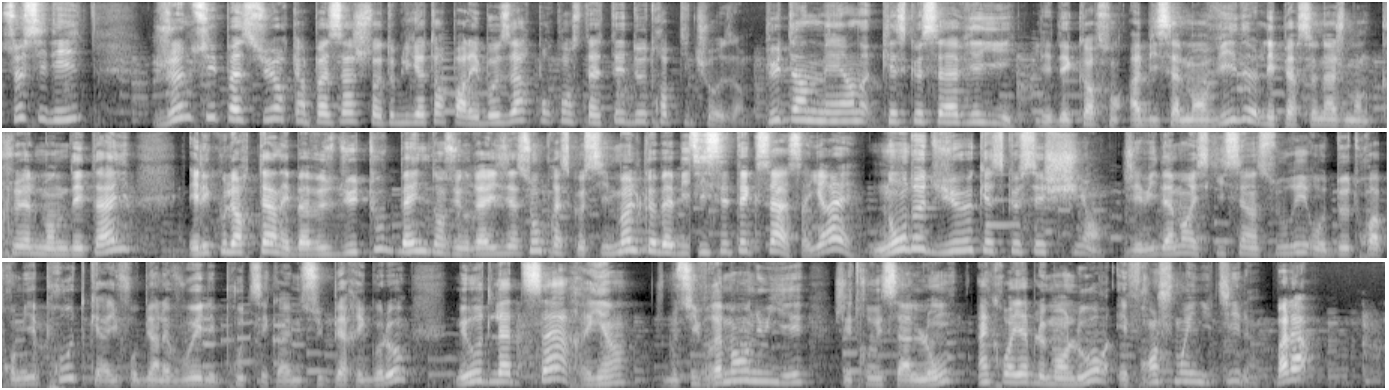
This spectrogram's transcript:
Ceci dit, je ne suis pas sûr qu'un passage soit obligatoire par les beaux-arts pour constater 2-3 petites choses. Putain de merde, qu'est-ce que ça a vieilli? Les décors sont abyssalement vides, les personnages manquent cruellement de détails, et les couleurs ternes et baveuses du tout baignent dans une réalisation presque aussi molle que Baby. Si c'était que ça, ça irait Nom de Dieu, qu'est-ce que c'est chiant J'ai évidemment esquissé un sourire aux 2-3 premiers proutes, car il faut bien l'avouer, les proutes c'est quand même super rigolo, mais au-delà de ça, rien. Je me suis vraiment ennuyé. J'ai trouvé ça long, incroyablement lourd et franchement inutile. Voilà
